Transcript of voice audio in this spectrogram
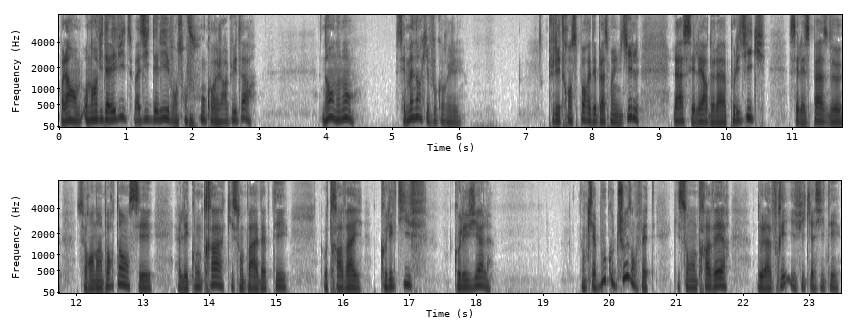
Voilà, on, a envie d'aller vite. Vas-y, délivre, on s'en fout, on corrigera plus tard. Non, non, non. C'est maintenant qu'il faut corriger. Puis les transports et déplacements inutiles, là, c'est l'ère de la politique. C'est l'espace de se rendre important. C'est les contrats qui ne sont pas adaptés au travail collectif, collégial. Donc il y a beaucoup de choses, en fait, qui sont en travers de la vraie efficacité,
